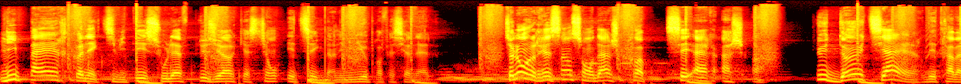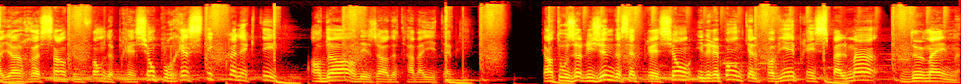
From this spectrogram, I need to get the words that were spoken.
l'hyperconnectivité soulève plusieurs questions éthiques dans les milieux professionnels. Selon un récent sondage CROP, CRHA, plus d'un tiers des travailleurs ressentent une forme de pression pour rester connectés en dehors des heures de travail établies. Quant aux origines de cette pression, ils répondent qu'elle provient principalement d'eux-mêmes,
